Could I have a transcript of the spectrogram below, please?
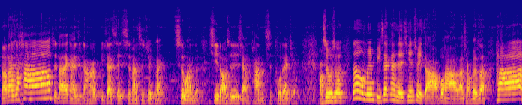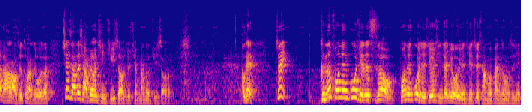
然后大家说：“好。”所以大家开始赶快比赛谁吃饭吃最快，吃完的。其实老师是想怕你吃拖太久，老师会说：“那我们比赛看谁先睡着，好不好？”然后小朋友说：“好。”然后老师突然就会说：“睡着的小朋友请举手。”就全班都举手了。OK，所以。可能逢年过节的时候，逢年过节，尤其在幼儿园其实最常会犯这种事情。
